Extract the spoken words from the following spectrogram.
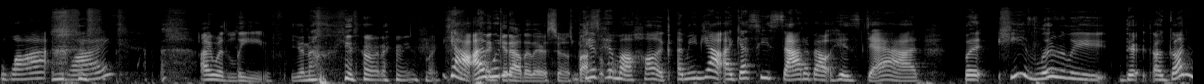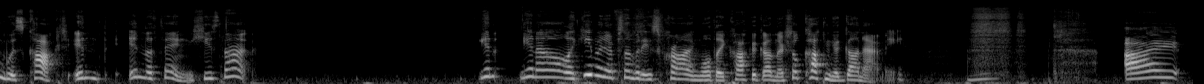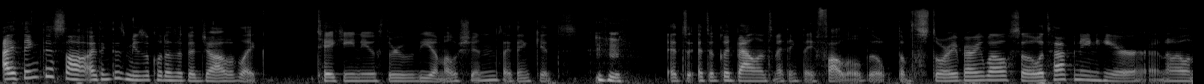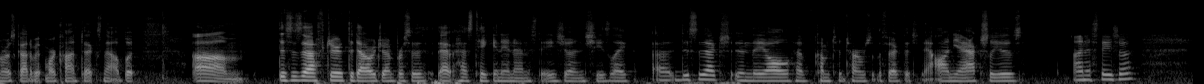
Why? Why? I would leave. You know, you know what I mean? Like, yeah, I I'd get out of there as soon as possible. give him a hug. I mean, yeah, I guess he's sad about his dad, but he literally there a gun was cocked in in the thing. He's not you, you know, like even if somebody's crying while they cock a gun, they're still cocking a gun at me. I I think this song I think this musical does a good job of like taking you through the emotions. I think it's it's it's a good balance, and I think they follow the the story very well. So what's happening here? I know Eleanor's got a bit more context now, but um, this is after the Dowager Empress has, has taken in Anastasia, and she's like, uh, "This is actually," and they all have come to terms with the fact that Anya actually is Anastasia.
